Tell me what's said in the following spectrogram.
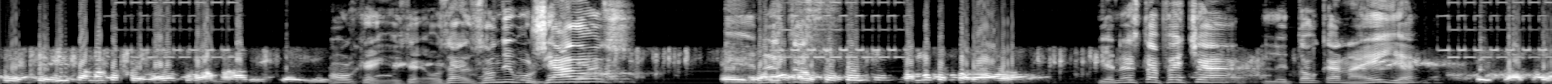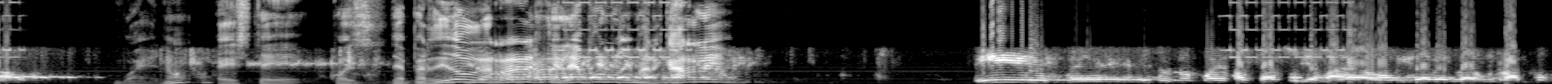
pues este, ella está más apegada a su mamá ahorita y... Ok, este, o sea, son divorciados. Eh, estamos, estas- nosotros estamos separados. y en esta fecha le tocan a ella. Exacto. Bueno, este, pues de perdido agarrar el teléfono y marcarle. Sí, este, eso no puede faltar su llamada o ir a verla un rato.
